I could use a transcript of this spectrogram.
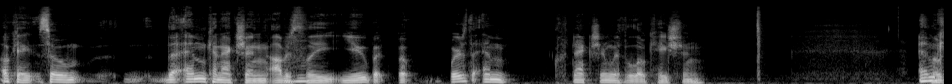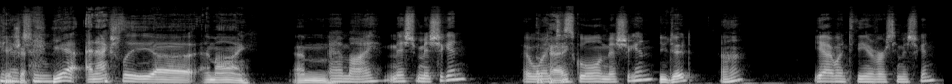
okay, so the M connection, obviously you, but but where's the M connection with the location? M Location. connection. Yeah, and actually, uh, am I? Am I Mich- Michigan? I went Okay. to school in Michigan. you did. Uh huh. Yeah, I went to the University of Michigan.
